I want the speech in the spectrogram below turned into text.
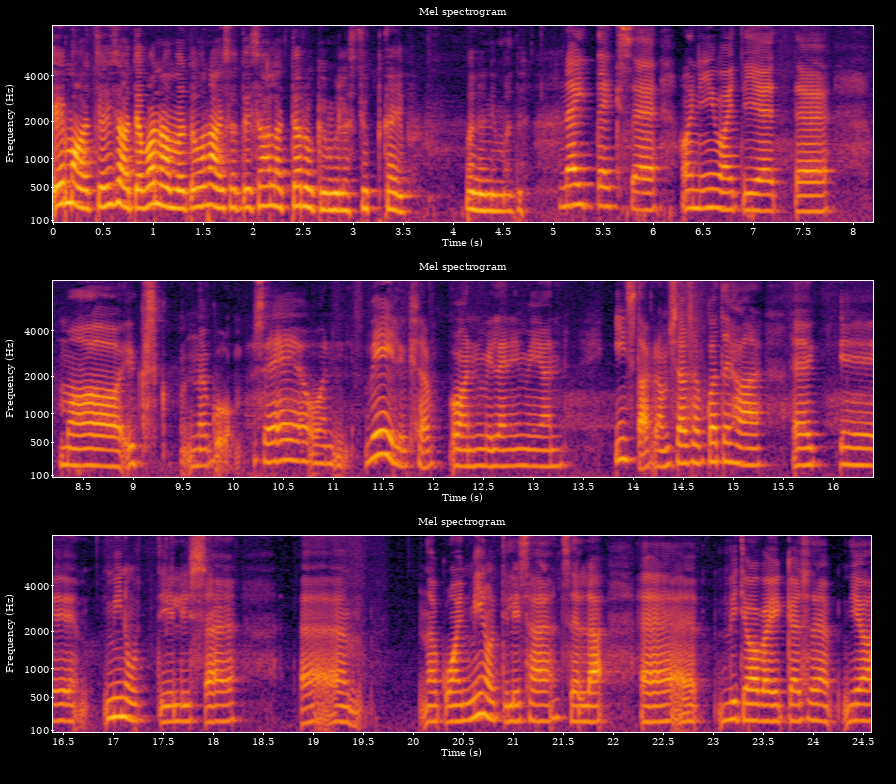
emad ja isad ja vanemad ja vanaisad ei saa alati arugi, millest jutt käib. on ju niimoodi? näiteks eh, on niimoodi, et eh, ma üks nagu see on veel üks äpp on, mille nimi on Instagram, seal saab ka teha eh, eh, minutilise eh, nagu ainult minutilise selle eh, video väikese ja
